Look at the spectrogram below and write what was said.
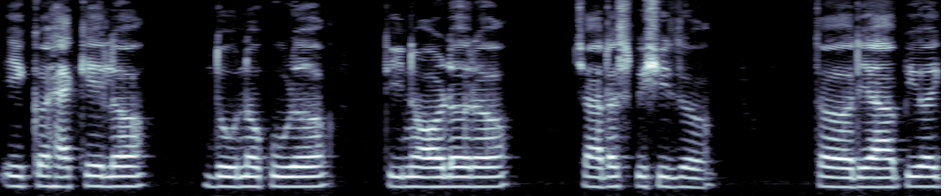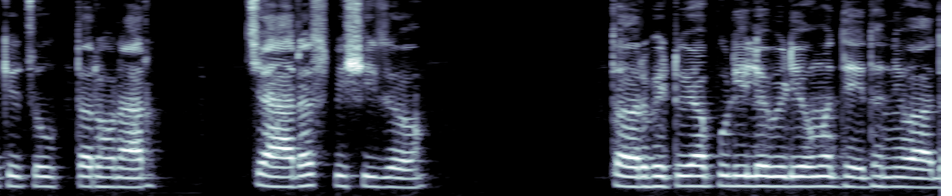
एक हॅकेल दोन कुळं तीन ऑर्डर चार स्पिशीज तर या पी वाय क्यूचं उत्तर होणार चार स्पिशीज तर भेटूया पुढील व्हिडिओमध्ये धन्यवाद.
